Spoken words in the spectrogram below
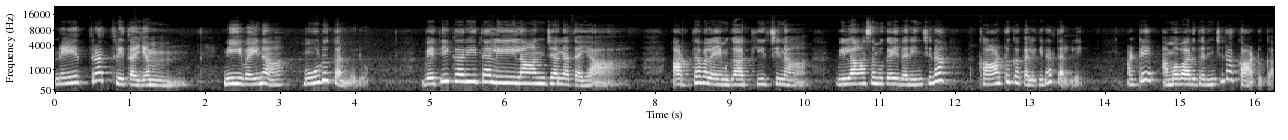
నేత్రత్రితయం నీవైన మూడు కన్నులు. వ్యతికరిత లీలాంజనతయా అర్ధవలయముగా తీర్చిన విలాసముకై ధరించిన కాటుక కలిగిన తల్లి. అంటే అమ్మవారు ధరించిన కాటుక.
